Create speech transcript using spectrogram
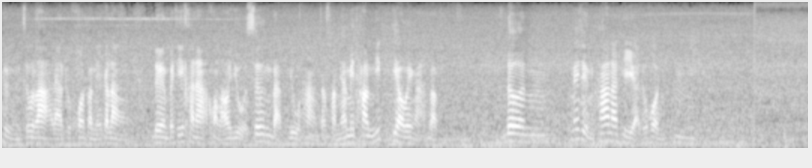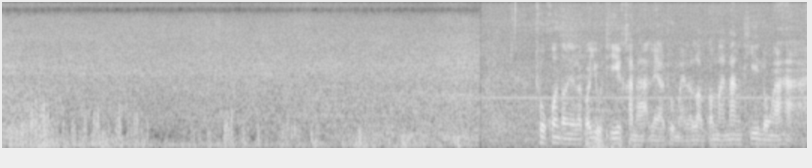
ถึงจุฬาแล้วทุกคนตอนนี้กำลังเดินไปที่คณะของเราอยู่ ซึ่งแบบอยู่ห่างจากสามย่านมิตรทาวนิดเดียวเองอะแบบ เดินไม่ถึง5นาทีอะทุกคนทุกคนตอนนี้เราก็อยู่ที่คณะแล้วถูกไหมแล้วเราก็มานั่งที่โรงอาหาร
